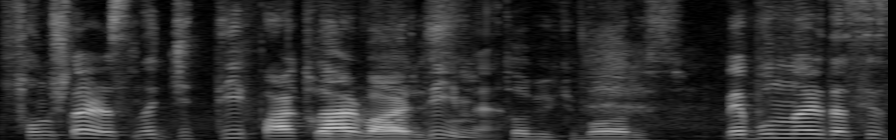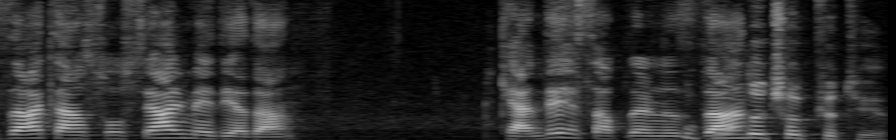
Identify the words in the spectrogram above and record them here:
sonuçlar arasında ciddi farklar Tabii, var bariz. değil mi? Tabii ki bariz. Ve bunları da siz zaten sosyal medyadan kendi Bu hesaplarınızdan konuda çok kötüyüm.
